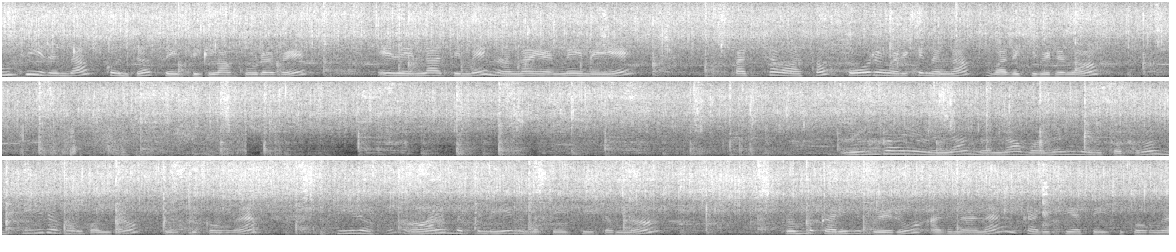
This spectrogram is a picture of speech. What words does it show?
இஞ்சி இருந்தால் கொஞ்சம் சேர்த்திக்கலாம் கூடவே. இது எல்லாத்தையுமே நல்லா எண்ணெயிலேயே பச்சை வாசம் போகிற வரைக்கும் நல்லா வதக்கி விடலாம். வெங்காயம் எல்லாம் நல்லா வதங்கினதுக்கப்புறம் ஜீரகம் கொஞ்சம் சேர்த்துக்கோங்க. ஜீரகம் ஆரம்பத்திலேயே நம்ம சேர்த்திட்டோம்னா ரொம்ப கருகி போயிடும் அதனால கடைசியாக சேர்த்திக்கோங்க.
